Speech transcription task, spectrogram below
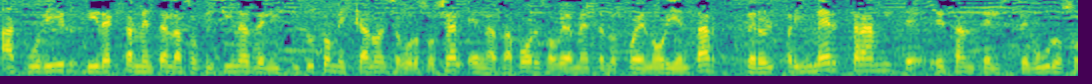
acudir directamente a las oficinas del Instituto Mexicano del Seguro Social. En las AFORES obviamente los pueden orientar, pero el primer trámite es ante el Seguro Social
